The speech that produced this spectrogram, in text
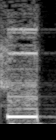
Producciones.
